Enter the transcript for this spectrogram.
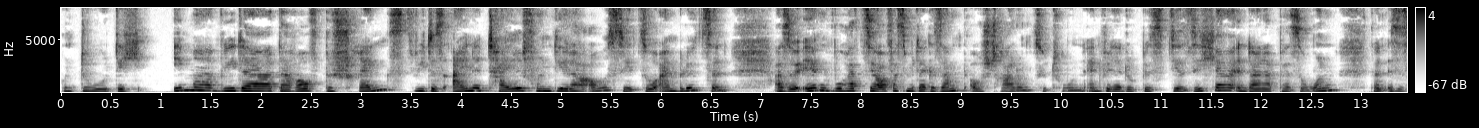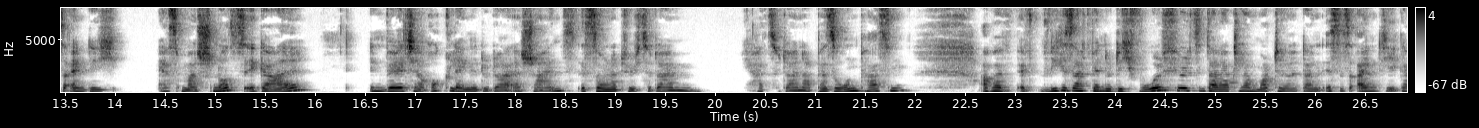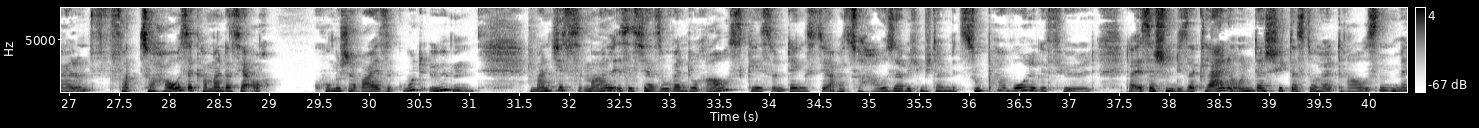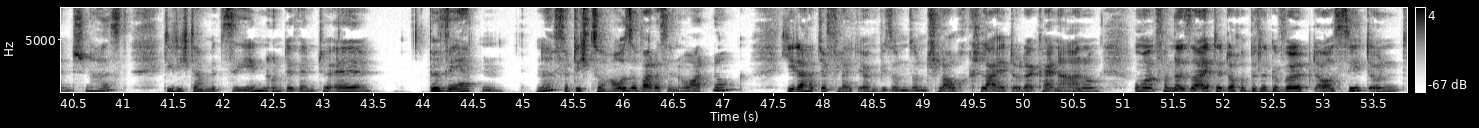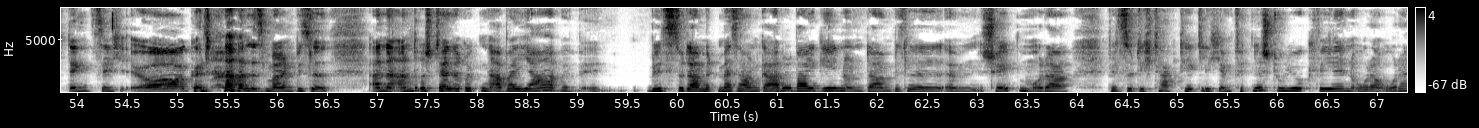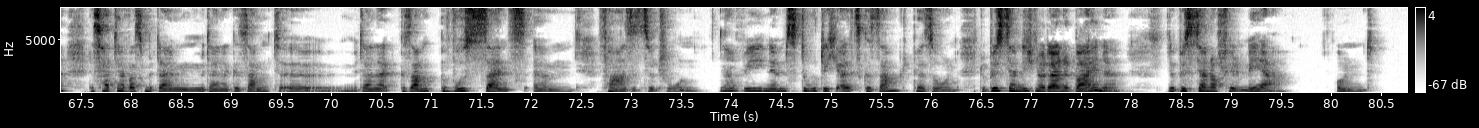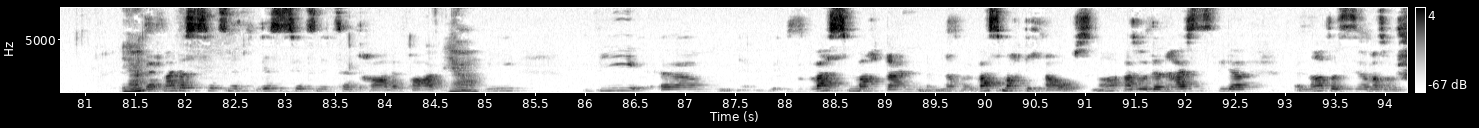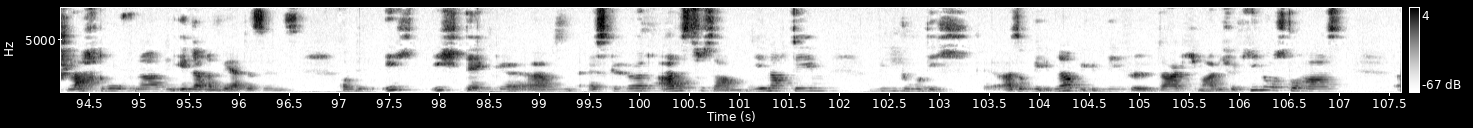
und du dich immer wieder darauf beschränkst, wie das eine Teil von dir da aussieht. So ein Blödsinn. Also irgendwo hat es ja auch was mit der Gesamtausstrahlung zu tun. Entweder du bist dir sicher in deiner Person, dann ist es eigentlich erstmal schnurzegal, in welcher Rocklänge du da erscheinst. Es soll natürlich zu deinem, ja, zu deiner Person passen. Aber äh, wie gesagt, wenn du dich wohlfühlst in deiner Klamotte, dann ist es eigentlich egal. Und von, zu Hause kann man das ja auch komischerweise gut üben. Manches Mal ist es ja so, wenn du rausgehst und denkst dir, aber zu Hause habe ich mich damit super wohl gefühlt. Da ist ja schon dieser kleine Unterschied, dass du halt draußen Menschen hast, die dich damit sehen und eventuell bewerten. Ne? Für dich zu Hause war das in Ordnung. Jeder hat ja vielleicht irgendwie so ein, so ein Schlauchkleid oder keine Ahnung, wo man von der Seite doch ein bisschen gewölbt aussieht und denkt sich, ja, könnte alles mal ein bisschen an eine andere Stelle rücken. Aber ja, willst du da mit Messer und Gabel beigehen und da ein bisschen ähm, shapen oder willst du dich tagtäglich im Fitnessstudio quälen oder oder? Das hat ja was mit deinem, mit deiner Gesamt, äh, mit deiner Gesamtbewusstseinsphase ähm, Phase zu tun. Ne? Wie nimmst du dich als Gesamtperson? Du bist ja nicht nur deine Beine, du bist ja noch viel mehr. Und ja, Ja, ich meine, das ist jetzt eine, das ist jetzt eine zentrale Frage. Ja. Wie, wie ähm, was macht dein, ne, was macht dich aus? Ne? Also dann heißt es wieder, ne, das ist ja immer so ein Schlachtruf, ne, die inneren Werte sind Und ich, ich denke, ähm, es gehört alles zusammen, je nachdem, wie du dich, also wie, ne, wie, wie viel, sage ich mal, wie viel Kilos du hast,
